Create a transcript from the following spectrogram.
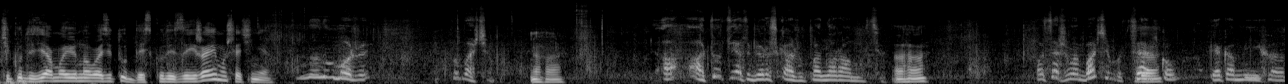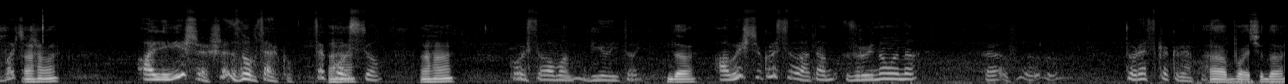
Чи кудись? Я маю на увазі тут десь кудись заїжджаємо ще чи ні? Ну, ну, може, побачимо. Ага. а, а тут я тобі розкажу панораму цю. Ага, Оце ж ми бачимо церкву, яка ми їхали, бачиш? ага, А лівіше ще знов церкву. Це Ага. костюм. ага, Костюм, а вон білий той. да. А вище костюла там зруйнована е, е, турецька крепость. А, бачу, да.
